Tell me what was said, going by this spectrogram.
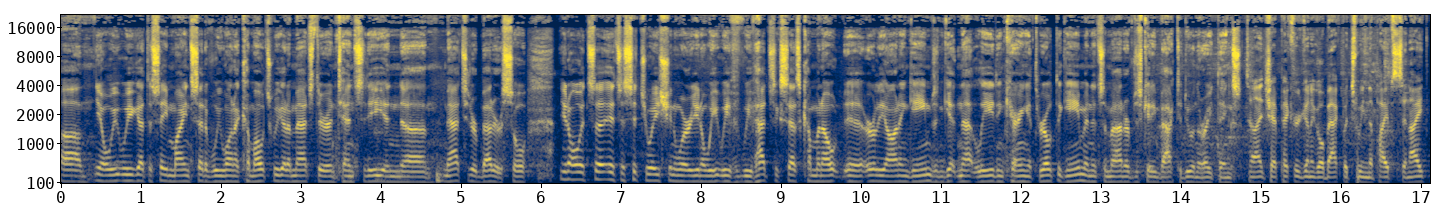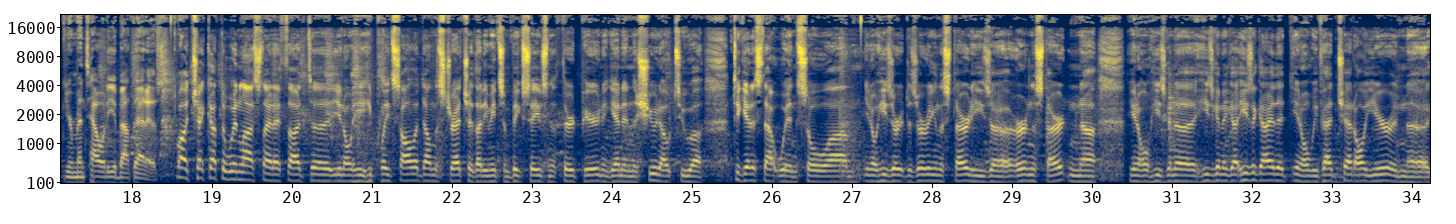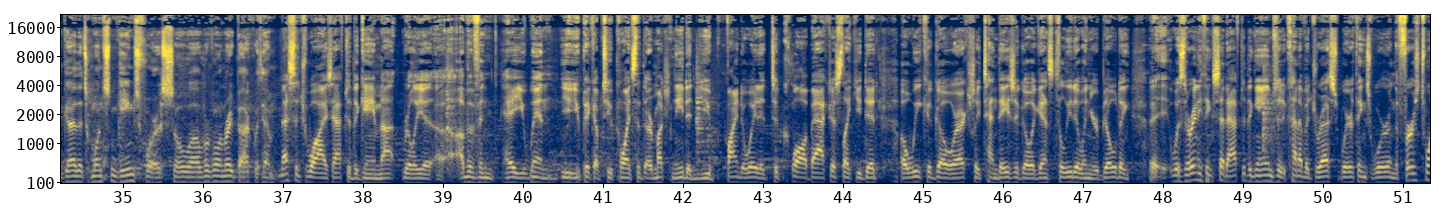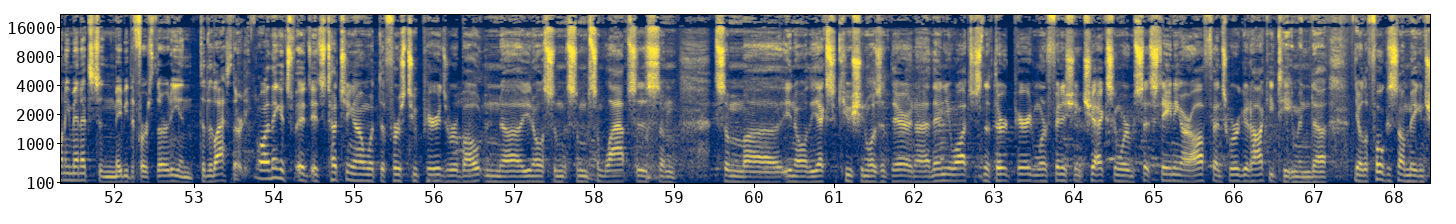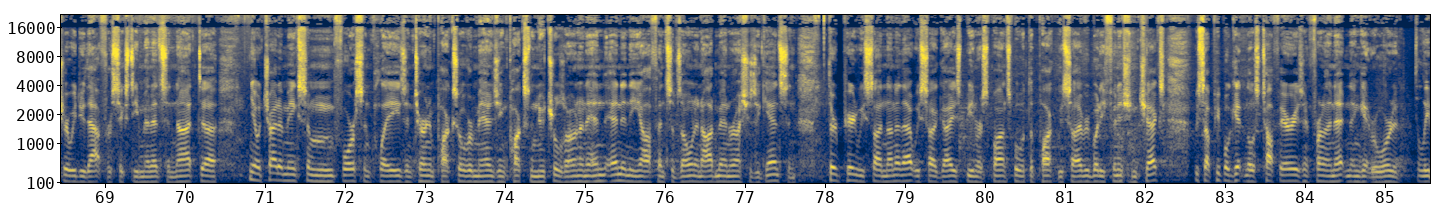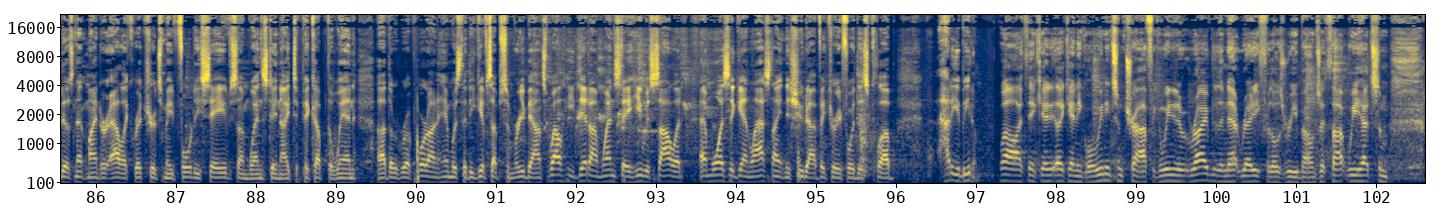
uh you know we, we got the same mindset of we want to come out, so we got to match their intensity and uh, match it or better. So you know it's a it's a situation where you know we, we've we've had success coming out uh, early on in games and getting that lead and carrying it throughout the game, and it's a matter of just getting back to doing the right things. Tonight, Chet Pickard going to go back between the pipes tonight. Your mentality about that is? Well, Chet got the win last night. I thought, uh, you know, he, he played solid down the stretch. I thought he made some big saves in the third period, and again in the shootout to uh, to get us that win. So, um, you know, he's deserving of the start. He's uh, earned the start, and uh, you know, he's gonna he's gonna he's a guy that you know we've had Chet all year, and uh, a guy that's won some games for us. So uh, we're going right back with him. Message wise, after the game, not really other than hey, you win, you, you pick up two points that are much needed. You find a way to, to claw back just like you did a week ago or actually 10 days ago against Toledo in your building. Uh, was there anything said after the games that kind of addressed where things were in the first 20 minutes and maybe the first 30 and to the last 30? Well, I think it's it's touching on what the first two periods were about and, uh, you know, some, some, some lapses, some, some uh, you know, the execution wasn't there. And uh, then you watch us in the third period and we're finishing checks and we're sustaining our offense. We're a good hockey team. And, uh, you know, the focus on making sure we do that for 60 minutes and not, uh, you know, try to make some force and plays and turning pucks over, managing pucks in the neutral zone and, and, and in the offensive zone and odd man rushes against. And third period, we saw none of that. We saw guys being responsible with the puck. We saw everybody finishing checks. We saw people getting those tough areas in front of the net and then get rewarded. Toledo's netminder Alec Richards made 40 saves on Wednesday night to pick up the win. Uh, the report on him was that he gives up some rebounds. Well, he did on Wednesday. He was solid and was again last night in the shootout victory for this club. How do you beat him? Well, I think any, like any goal, we need some traffic and we need to arrive to the net ready for those rebounds. I thought we had some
